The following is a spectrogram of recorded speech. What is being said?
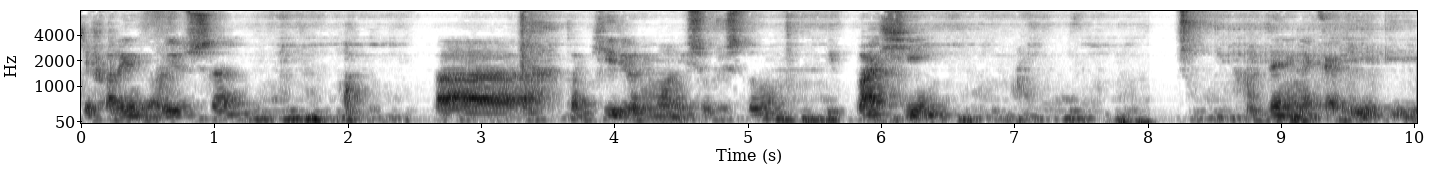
Κεφαλήν γνωρίζουσα τον κύριο ημών Ιησού Χριστού. Υπάρχει. Δεν είναι καλή η,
